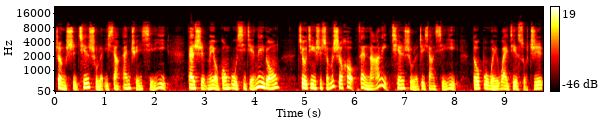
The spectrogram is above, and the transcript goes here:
正式签署了一项安全协议，但是没有公布细节内容。究竟是什么时候、在哪里签署了这项协议，都不为外界所知。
